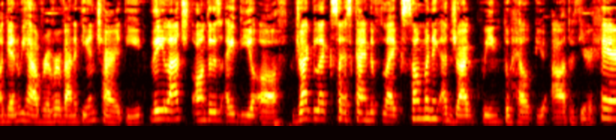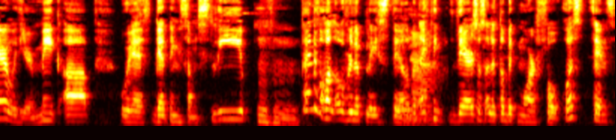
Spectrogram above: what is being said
again we have River Vanity and Charity. They latched onto this idea of Drag Lexa is kind of like summoning a drag queen to help you out with your hair, with your makeup, with getting some sleep, Mm-hmm. kind of all over the place still, but I think theirs was a little bit more focused since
